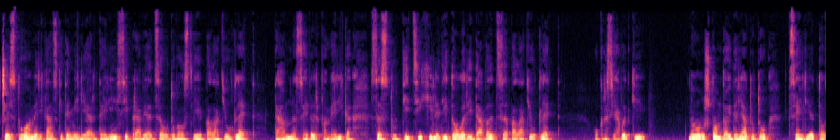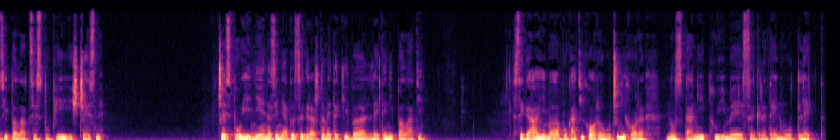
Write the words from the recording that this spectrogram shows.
Често американските милиардери си правят за удоволствие палати от лед. Там, на север, в Америка, с стотици хиляди долари дават за палати от лед. Украсяват ги, но щом дойде лятото, целият този палат се стопи и изчезне. Често и ние на земята съграждаме такива ледени палати. Сега има богати хора, учени хора, но зданието им е съградено от лед.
